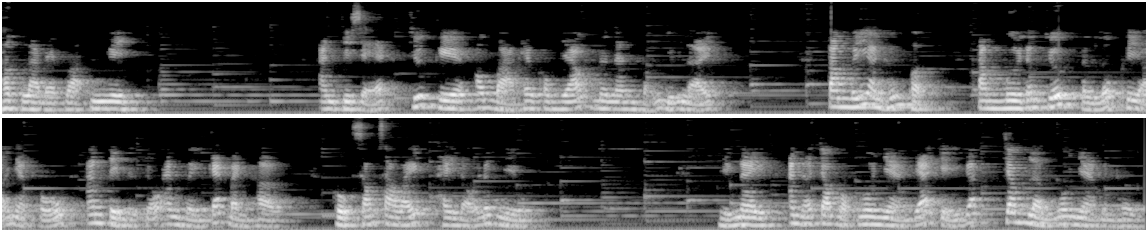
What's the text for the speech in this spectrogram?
Thật là đẹp và uy nghi. Anh chia sẻ trước kia ông bà theo công giáo nên anh vẫn giữ lễ. Tâm ý anh hướng phật tầm 10 năm trước từ lúc khi ở nhà cũ anh tìm được chỗ an vị các bàn thờ cuộc sống sau ấy thay đổi rất nhiều hiện nay anh ở trong một ngôi nhà giá trị gấp trăm lần ngôi nhà bình thường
